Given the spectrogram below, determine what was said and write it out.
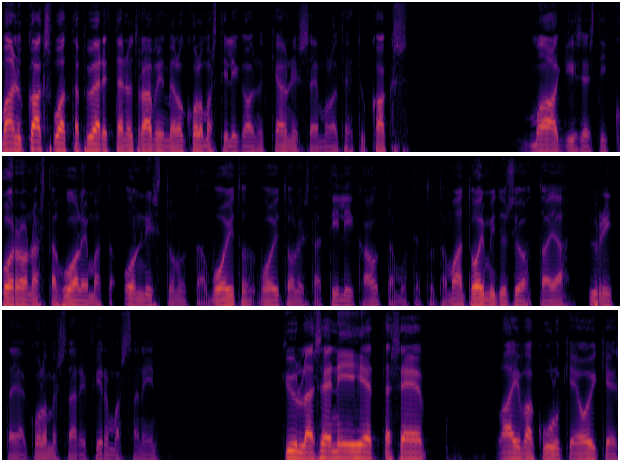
Mä oon nyt kaksi vuotta pyörittänyt ravin, meillä on kolmas tilikaus nyt käynnissä ja me ollaan tehty kaksi maagisesti koronasta huolimatta onnistunutta voito, voitollista tilikautta, mutta tota, mä oon toimitusjohtaja, yrittäjä kolmessa eri firmassa, niin kyllä se niin, että se laiva kulkee oikeaan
